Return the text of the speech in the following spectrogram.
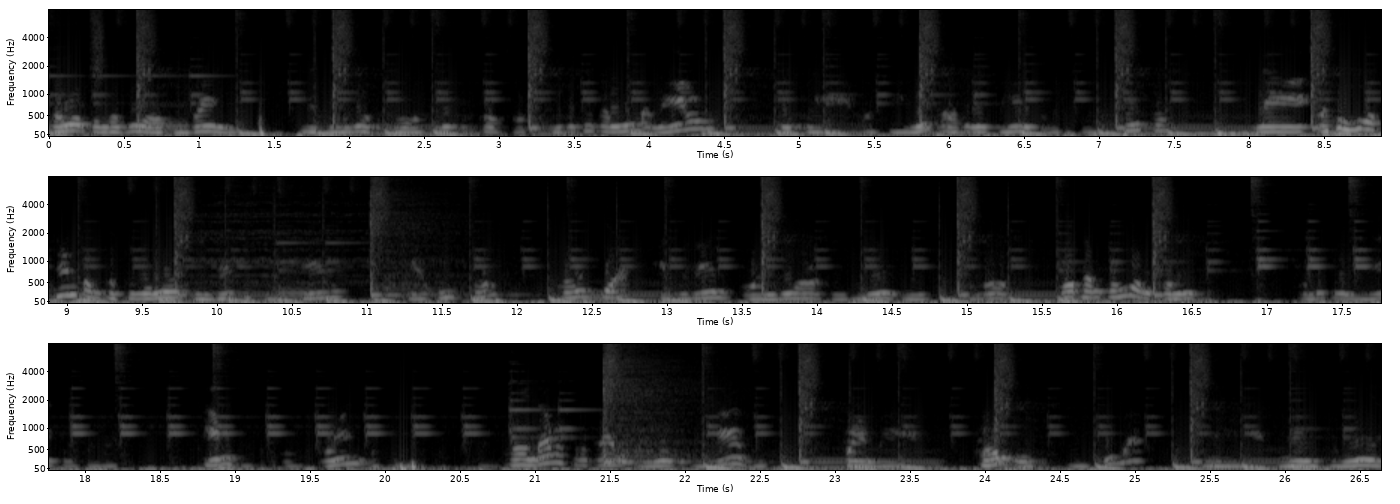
Kwa hiyo kiongozi wa upinzani kesho, muda maalum tamko na lakini hiyo tamko litategemea endapo serikali haiko kuja hadharani kuwaambia Watanzania kwa tamko hilo likuonyesha maanake kwamba kwamba kweli katiba na mama Samia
